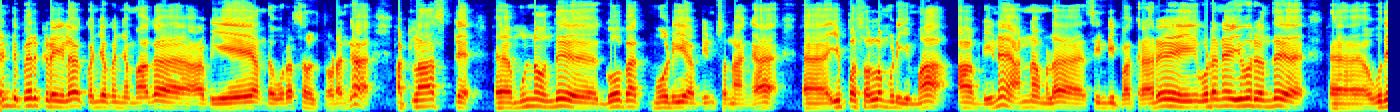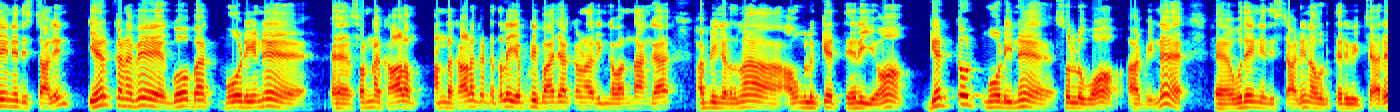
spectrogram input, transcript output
ரெண்டு பேருக்கிடையில கொஞ்சம் கொஞ்சமாக அப்படியே அந்த உரசல் தொடங்க அட்லாஸ்ட் முன்ன வந்து கோபேக் மோடி அப்படின்னு சொன்னாங்க. இப்ப சொல்ல முடியுமா? அப்படின்னு அண்ணாமலை சீண்டி பார்க்குறாரு. உடனே இவர் வந்து உதயநிதி ஸ்டாலின் ஏற்கனவே கோபேக் மோடின்னு சொன்ன காலம். அந்த காலகட்டத்தில் எப்படி பாஜகவினர் இங்கே வந்தாங்க அப்படிங்கிறதுலாம் அவங்களுக்கே தெரியும். கெட் அவுட் மோடின்னு சொல்லுவோம் அப்படின்னு உதயநிதி ஸ்டாலின் அவர் தெரிவித்தார்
